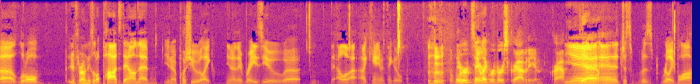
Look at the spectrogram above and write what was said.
uh, little, you're throwing these little pods down that you know push you like you know they raise you. Uh, the ele- I I can't even think of Mhm. the They were they here. like reverse gravity and crap. yeah, Yeah. and it just was really blah.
